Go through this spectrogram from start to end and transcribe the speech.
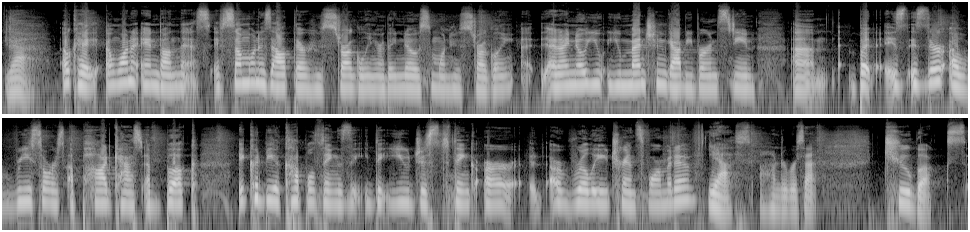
Yeah. Okay, I want to end on this. If someone is out there who's struggling, or they know someone who's struggling, uh, and I know you you mentioned Gabby Bernstein, um, but is is there a resource, a podcast, a book? It could be a couple things that, that you just think are are really transformative. Yes, 100%. Two books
